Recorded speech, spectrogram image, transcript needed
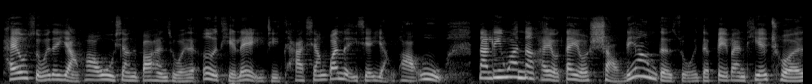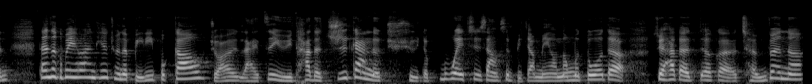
还有所谓的氧化物，像是包含所谓的二铁类以及它相关的一些氧化物。那另外呢，还有带有少量的所谓的倍半萜醇，但这个倍半萜醇的比例不高，主要来自于它的枝干的取的部位，事实上是比较没有那么多的，所以它的这个成分呢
